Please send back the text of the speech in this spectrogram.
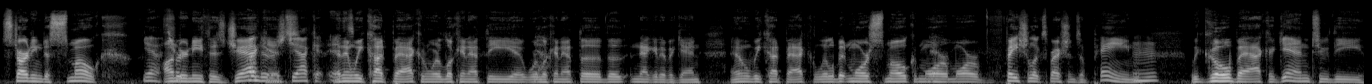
starting to smoke Mm-hmm. Yeah, underneath his jacket. under his jacket. and then we cut back and we're looking at the uh, we're Yeah. looking at the the negative again, and when we cut back a little bit more smoke, more more facial expressions of pain. Mm-hmm. We go back again to the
